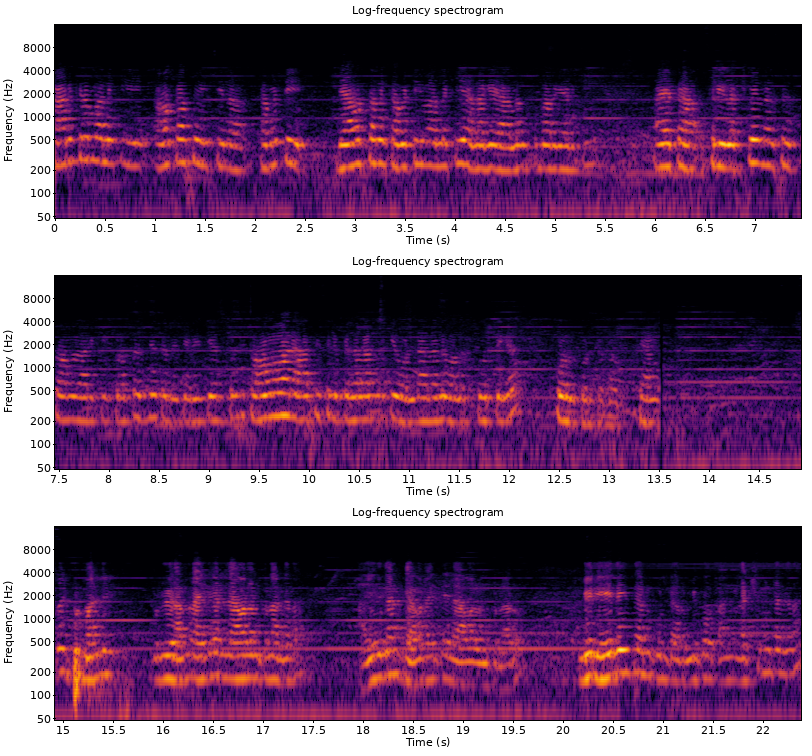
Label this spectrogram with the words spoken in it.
కార్యక్రమానికి అవకాశం ఇచ్చిన కమిటీ దేవస్థానం కమిటీ వాళ్ళకి అలాగే ఆనంద్ కుమార్ గారికి ఆ యొక్క శ్రీ లక్ష్మీ నరసింహ స్వామి వారికి కృతజ్ఞతలు తెలియజేసుకుని స్వామివారి ఆశీస్సులు పిల్లలందరికీ ఉండాలని మనస్ఫూర్తిగా కోరుకుంటున్నాం. సో ఇప్పుడు మళ్ళీ మీరు అందరూ ఐదు గంటలు లేవాలనుకున్నారు కదా? ఐదు గంటలకు ఎవరైతే లేవాలనుకున్నారో మీరు ఏదైతే అనుకుంటారో మీకు ఒక లక్ష్యం ఉంటుంది కదా?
